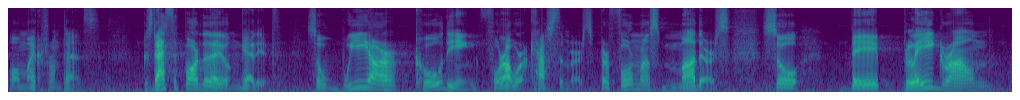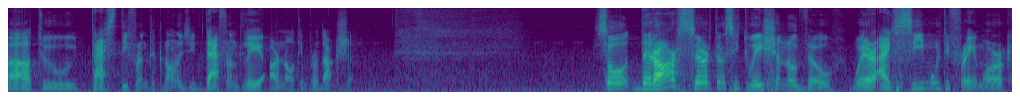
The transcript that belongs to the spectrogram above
on microfrontends? Because that's the part that I don't get it. So we are coding for our customers, performance matters. So the playground uh, to test different technology definitely are not in production. So there are certain situations, although, where I see multi-framework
